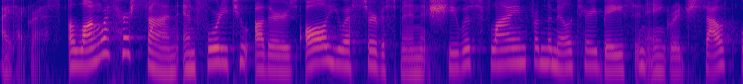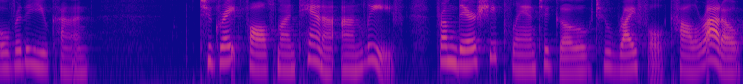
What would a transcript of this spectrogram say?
I digress. Along with her son and 42 others, all U.S. servicemen, she was flying from the military base in Anchorage south over the Yukon to Great Falls, Montana on leave. From there, she planned to go to Rifle, Colorado,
